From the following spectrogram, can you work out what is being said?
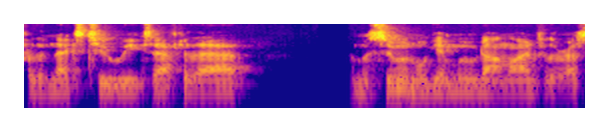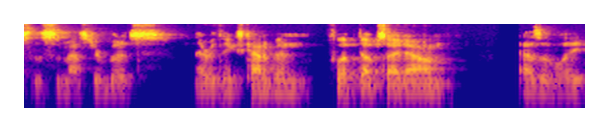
for the next two weeks after that. I'm assuming we'll get moved online for the rest of the semester, but it's everything's kind of been flipped upside down as of late.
